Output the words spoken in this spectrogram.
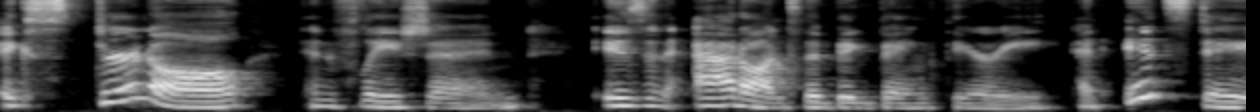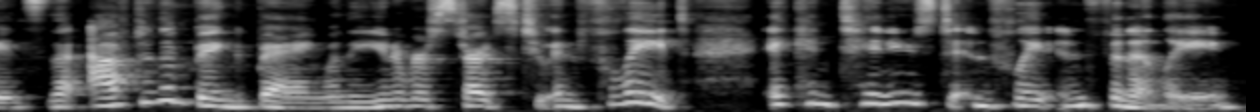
Eternal inflation is an add on to the Big Bang Theory, and it states that after the Big Bang, when the universe starts to inflate, it continues to inflate infinitely.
